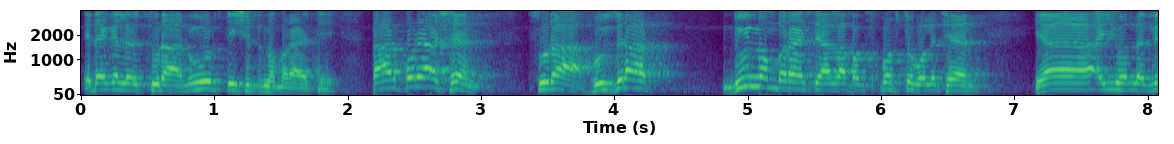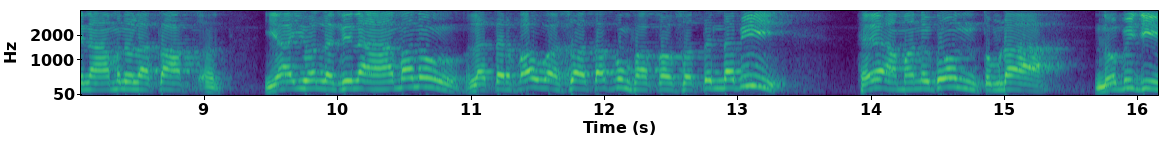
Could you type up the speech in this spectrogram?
এটা গেলে সুরা নূর তিরিশটি নম্বর আয়তে। তারপরে আসেন সুরা হুজরাত দুই নম্বর আয়তে আল্লাহ স্পষ্ট বলেছেন আমানু লা আমানু তোমরা নবীজি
